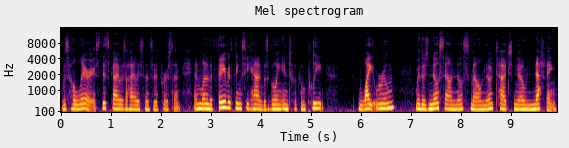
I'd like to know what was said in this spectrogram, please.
It was hilarious. This guy was a highly sensitive person. And one of the favorite things he had was going into a complete white room where there's no sound, no smell, no touch, no nothing.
